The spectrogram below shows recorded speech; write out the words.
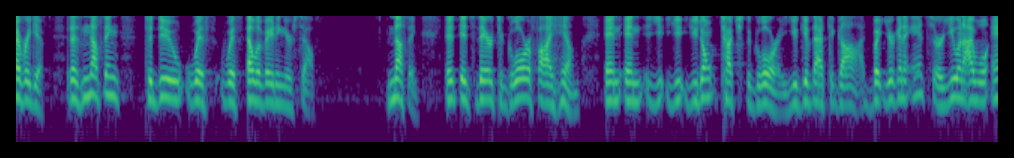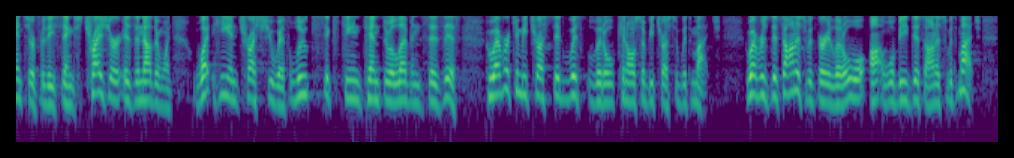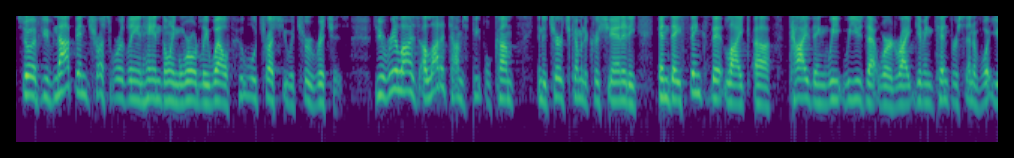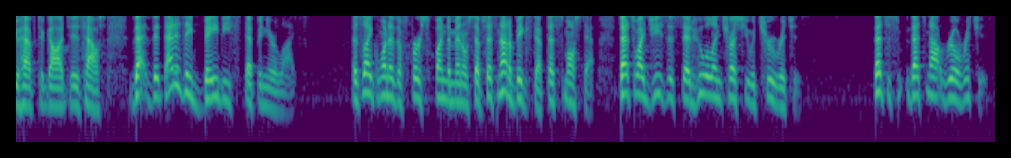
Every gift. It has nothing to do with, with elevating yourself. Nothing. It, it's there to glorify Him and, and you, you, don't touch the glory. You give that to God. But you're going to answer. You and I will answer for these things. Treasure is another one. What he entrusts you with. Luke 16, 10 through 11 says this Whoever can be trusted with little can also be trusted with much. Whoever's dishonest with very little will, uh, will be dishonest with much. So if you've not been trustworthy in handling worldly wealth, who will trust you with true riches? Do you realize a lot of times people come into church, come into Christianity, and they think that like uh, tithing. We, we use that word, right? Giving 10% of what you have to God, to his house. That, that, that is a baby step in your life. It's like one of the first fundamental steps. That's not a big step, that's a small step. That's why Jesus said, Who will entrust you with true riches? That's, a, that's not real riches.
